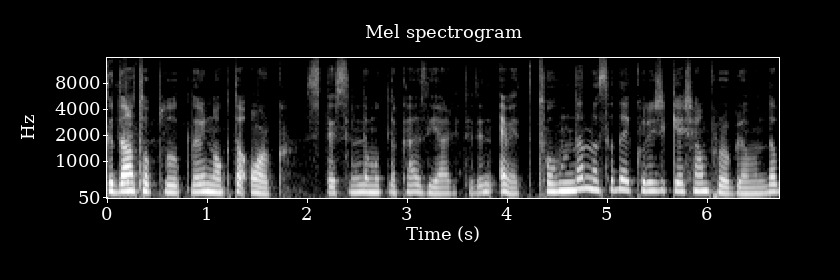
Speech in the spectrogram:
Gıda toplulukları.org sitesini de mutlaka ziyaret edin. Evet, Tohum'da NASA'da Ekolojik Yaşam programında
